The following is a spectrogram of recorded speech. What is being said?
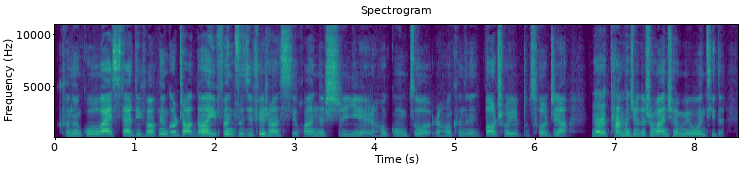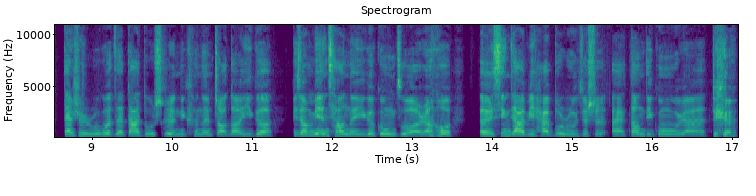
可能国外其他地方，能够找到一份自己非常喜欢的事业，然后工作，然后可能报酬也不错，这样，那他们觉得是完全没有问题的。但是如果在大都市，你可能找到一个比较勉强的一个工作，然后。呃，性价比还不如就是哎，当地公务员这个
